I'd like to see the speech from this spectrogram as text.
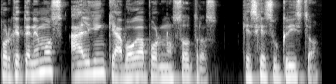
porque tenemos alguien que aboga por nosotros, que es Jesucristo.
